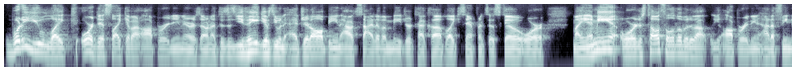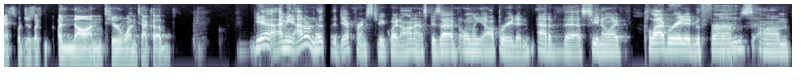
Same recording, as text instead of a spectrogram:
what do you like or dislike about operating in Arizona? Does you think it gives you an edge at all being outside of a major tech hub like San Francisco or Miami? Or just tell us a little bit about operating out of Phoenix, which is like a non-tier one tech hub. Yeah, I mean, I don't know the difference to be quite honest, because I've only operated out of this. You know, I've collaborated with firms um,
